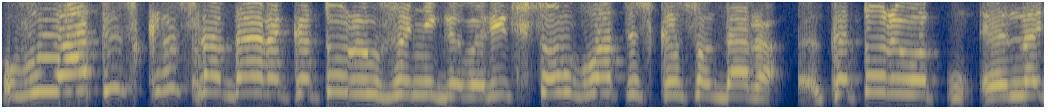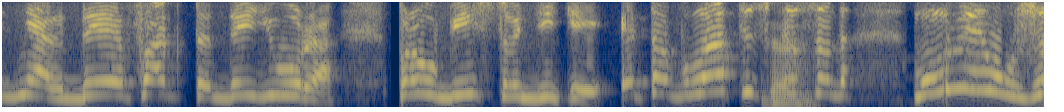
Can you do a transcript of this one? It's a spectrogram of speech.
Влад из Краснодара, который уже не говорит, что он Влад из Краснодара, который вот э, на днях де-факто, де-юра про убийство детей. Это Влад из да. Краснодара. Мы уже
